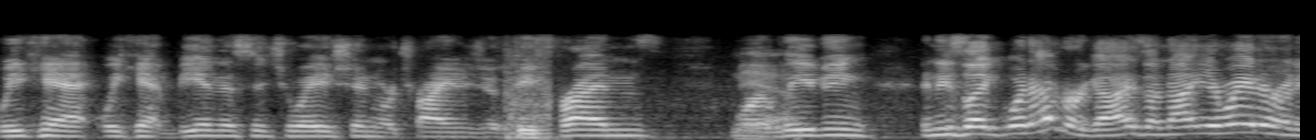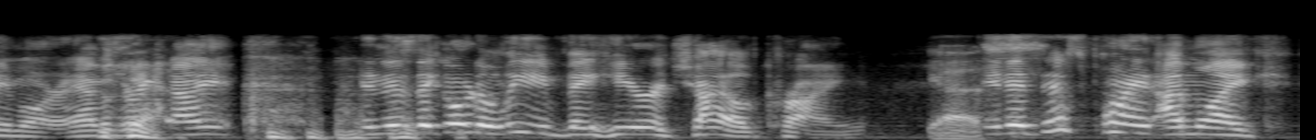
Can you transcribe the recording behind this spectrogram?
We can't we can't be in this situation. We're trying to just be friends. We're Yeah. leaving." And he's like, "Whatever, guys. I'm not your waiter anymore. Have a great Yeah. night." And as they go to leave, they hear a child crying. Yes. And at this point, I'm like,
